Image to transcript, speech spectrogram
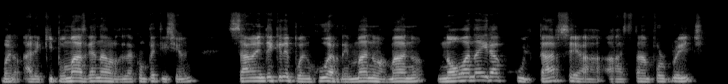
bueno, al equipo más ganador de la competición, saben de que le pueden jugar de mano a mano, no van a ir a ocultarse a, a Stanford Bridge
